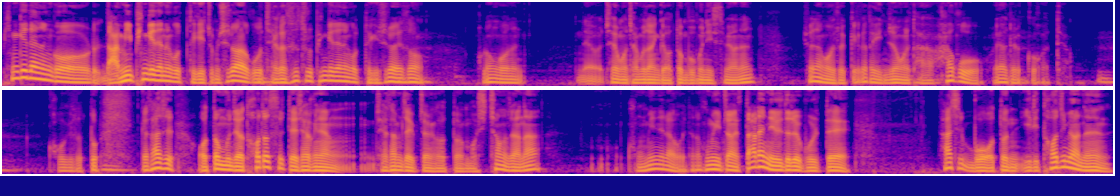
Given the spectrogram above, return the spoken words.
핑계 대는 거를 남이 핑계 대는 것도 되게 좀 싫어하고 제가 스스로 핑계 대는 것도 되게 싫어해서 그런 거는 네, 제가 뭐 잘못한 게 어떤 부분이 있으면은 최대한 거기서 깨끗하게 인정을 다 하고 해야 될 것 같아요. 음. 거기서 또 그러니까 사실 어떤 문제가 터졌을 때 제가 그냥 제3자 입장에서 어떤 뭐 시청자나 뭐 국민이라고 해야 되나 국민 입장에서 다른 일들을 볼 때 사실 뭐 어떤 일이 터지면은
